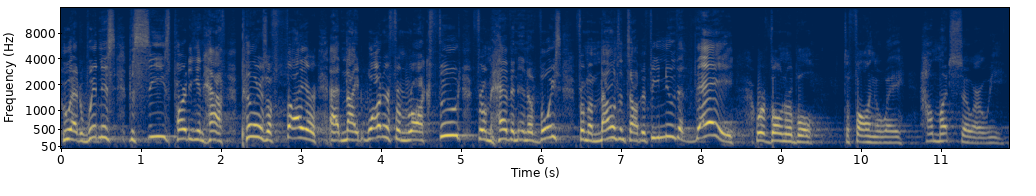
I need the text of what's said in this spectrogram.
who had witnessed the seas parting in half, pillars of fire at night, water from rock, food from heaven, and a voice from a mountaintop, if he knew that they were vulnerable to falling away, how much so are we?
